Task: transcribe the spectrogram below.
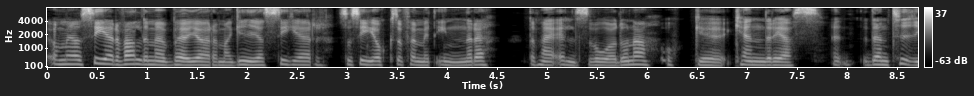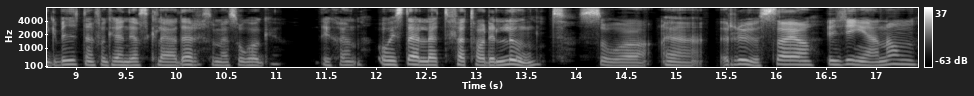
Om jag ser Valdemar börja göra magi, jag ser, så ser jag också för mitt inre de här eldsvådorna och eh, Kendrias, eh, den tygbiten från Kendrias kläder som jag såg i sjön. Och istället för att ta det lugnt så eh, rusar jag igenom,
